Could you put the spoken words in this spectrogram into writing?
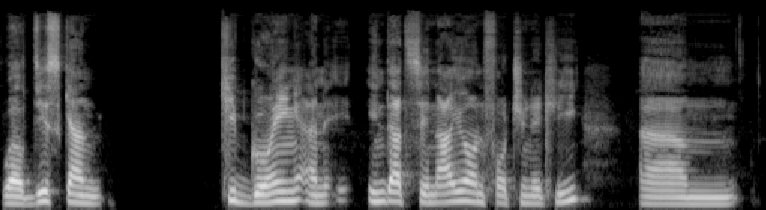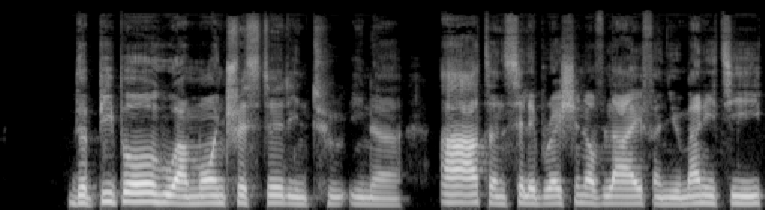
Well, this can keep going, and in that scenario, unfortunately, um, the people who are more interested into in uh, art and celebration of life and humanity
